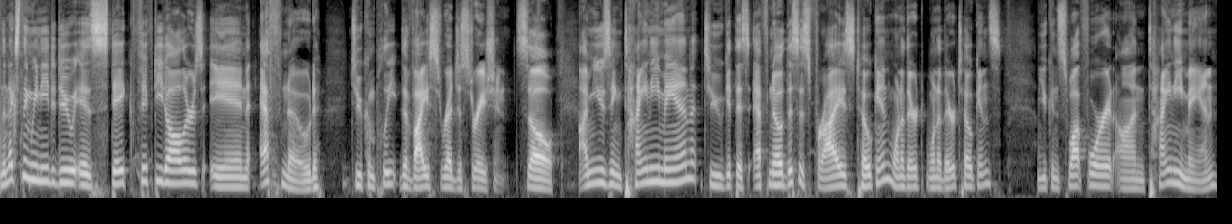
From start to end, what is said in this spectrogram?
the next thing we need to do is stake $50 in F node to complete device registration. So I'm using Tinyman to get this F node. This is Fry's token, one of their one of their tokens. You can swap for it on Tinyman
